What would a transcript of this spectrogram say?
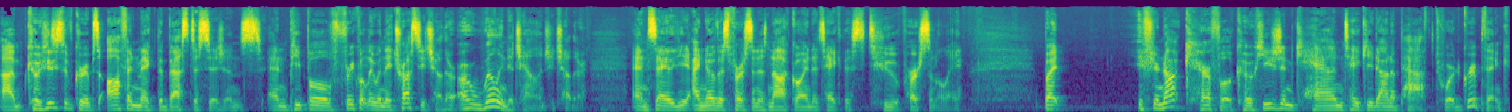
Um, cohesive groups often make the best decisions, and people frequently, when they trust each other, are willing to challenge each other and say, I know this person is not going to take this too personally. But if you're not careful, cohesion can take you down a path toward groupthink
